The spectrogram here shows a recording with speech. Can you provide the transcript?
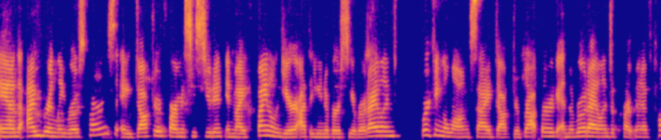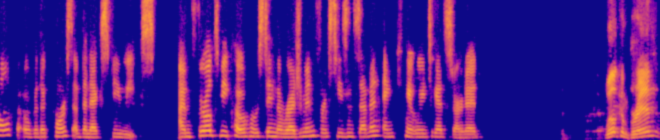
And I'm Brindley Rospars, a Doctor of Pharmacy student in my final year at the University of Rhode Island, working alongside Dr. Bratberg and the Rhode Island Department of Health over the course of the next few weeks. I'm thrilled to be co-hosting the regimen for season seven and can't wait to get started. Welcome, Bryn.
